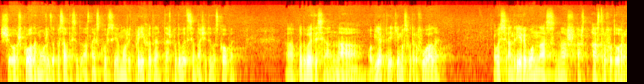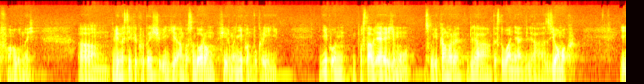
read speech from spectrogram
що школи можуть записатися до нас на екскурсію, можуть приїхати, теж подивитися в наші телескопи, е, подивитися на об'єкти, які ми сфотографували. Ось Андрій Ревун, наш астрофотограф головний. Ем, Він настільки крутий, що він є амбасадором фірми Nikon в Україні. Nikon поставляє йому свої камери для тестування, для зйомок. І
